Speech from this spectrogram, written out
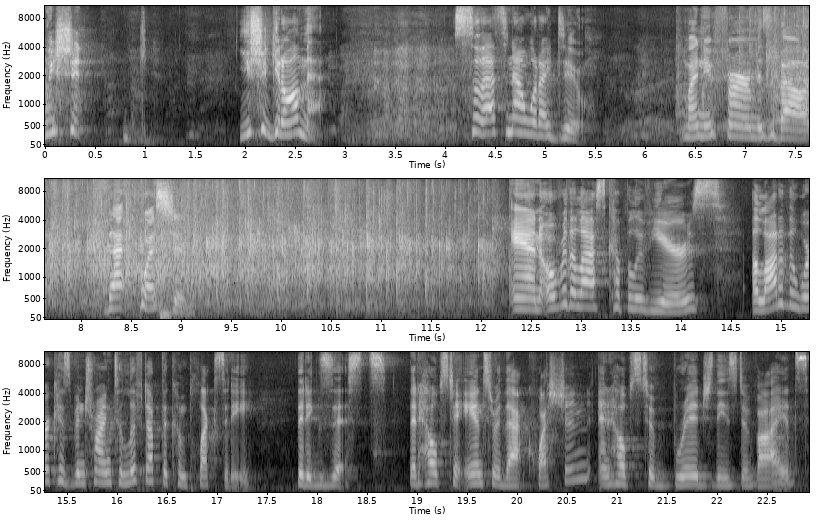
We should you should get on that. So that's now what I do. My new firm is about that question. And over the last couple of years, a lot of the work has been trying to lift up the complexity that exists that helps to answer that question and helps to bridge these divides.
